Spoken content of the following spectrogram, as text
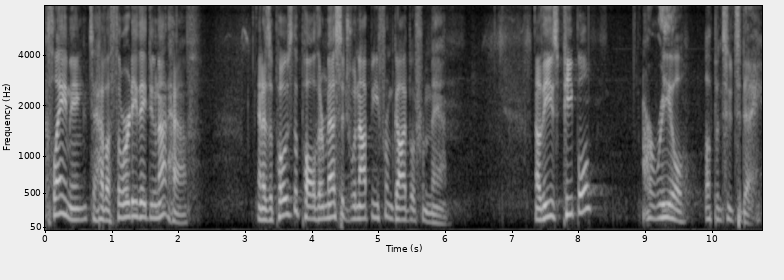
claiming to have authority they do not have. And as opposed to Paul, their message would not be from God but from man. Now, these people are real up until today.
